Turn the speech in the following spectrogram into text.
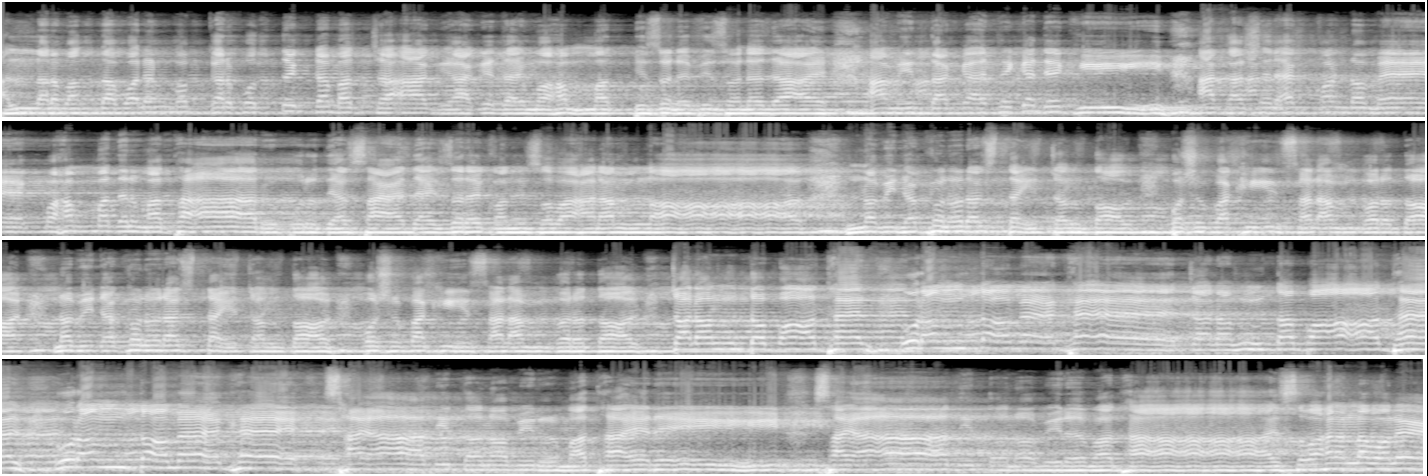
আল্লাহর বান্দা বলেন, মক্কার প্রত্যেকটা বাচ্চা আগে আগে যায়, মোহাম্মদ পিছনে পিছনে যায়। আমি তাকা থেকে দেখি আকাশের এক খণ্ড মেঘ মোহাম্মদের মাথার উপর দিয়ে ছায়া দেয়। জোরে কন সুবহানাল্লাহ। নবী যখন রাস্তায় চলত, পশু পাখি সালাম করত। নবী যখন রাস্তায় চলত, পশু পাখি সালাম করত। চলন্ত পথে উড়ন্ত মেঘে চলন্ত পথে উড়ন্ত মেঘে ছায়া দিত নবীর মাথায় রে, ছায়া দিত নবীর মাথায়। সুবহানাল্লাহ বলে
